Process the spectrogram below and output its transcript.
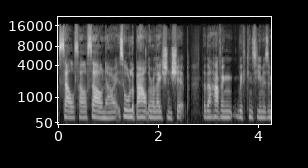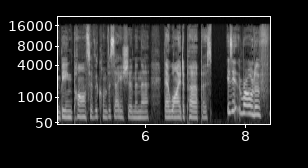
sell, sell, sell now. It's all about the relationship that they're having with consumers and being part of the conversation and their their wider purpose. Is it the role of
